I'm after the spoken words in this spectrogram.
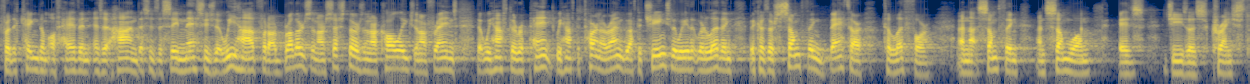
for the kingdom of heaven is at hand. This is the same message that we have for our brothers and our sisters and our colleagues and our friends that we have to repent, we have to turn around, we have to change the way that we're living because there's something better to live for. And that something and someone is Jesus Christ.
